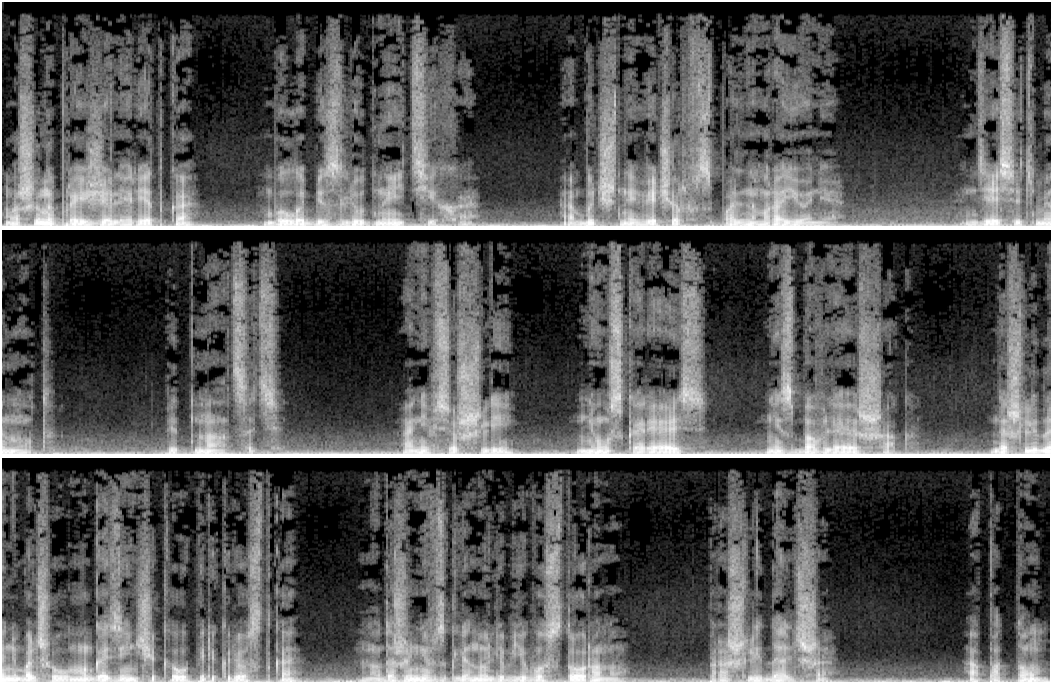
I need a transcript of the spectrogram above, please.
Машины проезжали редко, было безлюдно и тихо. Обычный вечер в спальном районе. Десять минут. Пятнадцать. Они все шли, не ускоряясь, не сбавляя шаг. Дошли до небольшого магазинчика у перекрестка, но даже не взглянули в его сторону. Прошли дальше. А потом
